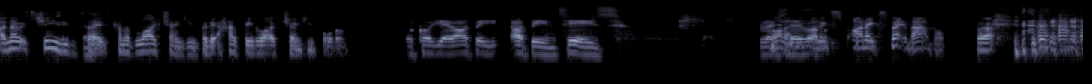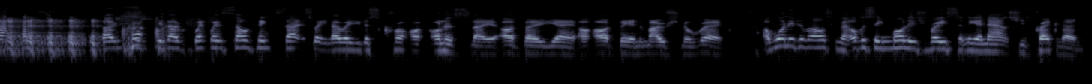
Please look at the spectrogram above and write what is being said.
I know it's cheesy to say it's kind of life changing, but it has been life changing for them. Oh God, yeah, I'd be, I'd be in tears. Bless I'd, I'd, ex- I'd expect that, Bob. But you know, when, when something's that sweet, you know, when you just cry, honestly, I'd be, yeah, I'd be an emotional wreck. I wanted to ask you about. Obviously, Molly's recently announced she's pregnant.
